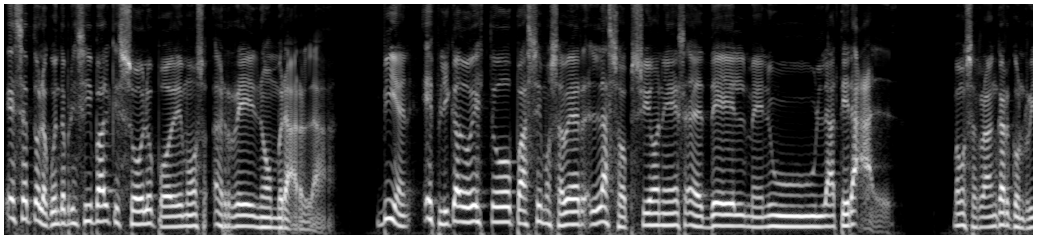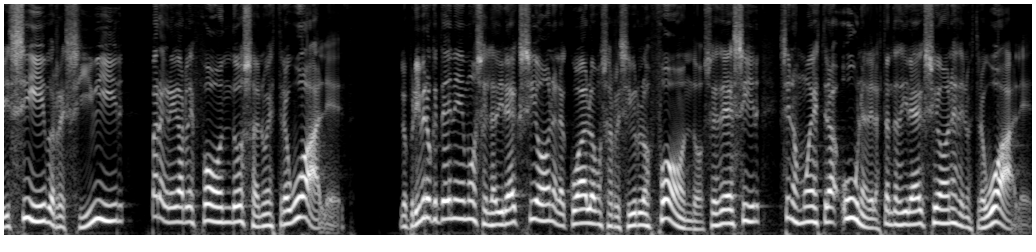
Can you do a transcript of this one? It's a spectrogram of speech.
excepto la cuenta principal que solo podemos renombrarla. Bien, explicado esto, pasemos a ver las opciones eh, del menú lateral. Vamos a arrancar con Receive, recibir, para agregarle fondos a nuestra wallet. Lo primero que tenemos es la dirección a la cual vamos a recibir los fondos, es decir, se nos muestra una de las tantas direcciones de nuestra wallet.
